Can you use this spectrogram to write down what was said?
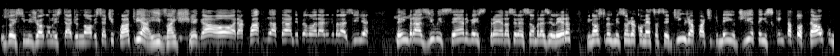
Os dois times jogam no estádio 974 e aí vai chegar a hora. Quatro da tarde, pelo horário de Brasília, tem Brasil e Sérvia, estreia da seleção brasileira. E nossa transmissão já começa cedinho, já a partir de meio-dia. Tem esquenta total com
